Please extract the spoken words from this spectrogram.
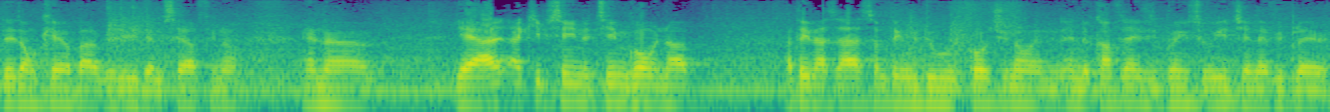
they don't care about really themselves. You know, and uh, yeah, I, I keep seeing the team going up. I think that's has something to do with coach, you know, and, and the confidence he brings to each and every player.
